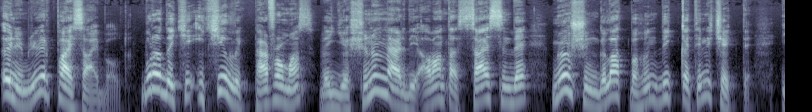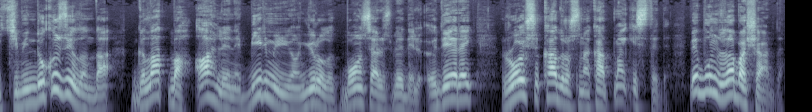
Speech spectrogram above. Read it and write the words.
önemli bir pay sahibi oldu. Buradaki 2 yıllık performans ve yaşının verdiği avantaj sayesinde Mönchengladbach'ın dikkatini çekti. 2009 yılında Gladbach Ahlen'e 1 milyon euroluk bonservis bedeli ödeyerek Royce'u kadrosuna katmak istedi ve bunu da başardı.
